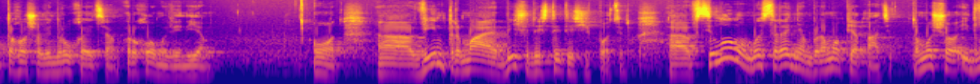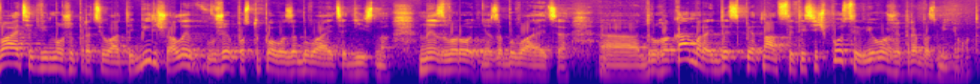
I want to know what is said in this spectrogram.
того, що він рухається, рухомий він є. От. Е, Він тримає більше 10 тисяч пострілів. Е, В цілому ми в середньому беремо 15, тому що і 20 він може працювати більше, але вже поступово забувається дійсно, незворотньо забувається е, друга камера, і десь 15 тисяч пострілів його вже треба змінювати.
